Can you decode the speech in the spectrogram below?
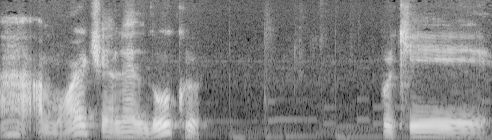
ah, a morte ela é lucro porque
